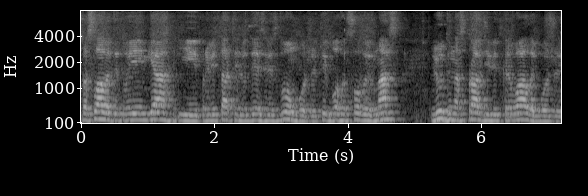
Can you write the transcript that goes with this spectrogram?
прославити Твоє ім'я і привітати людей з Різдвом, Боже. Ти благословив нас. Люди насправді відкривали, Боже,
